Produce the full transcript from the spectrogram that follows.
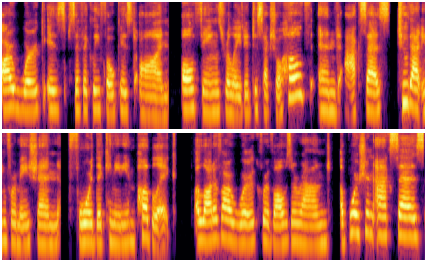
Our work is specifically focused on all things related to sexual health and access to that information for the Canadian public. A lot of our work revolves around abortion access,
